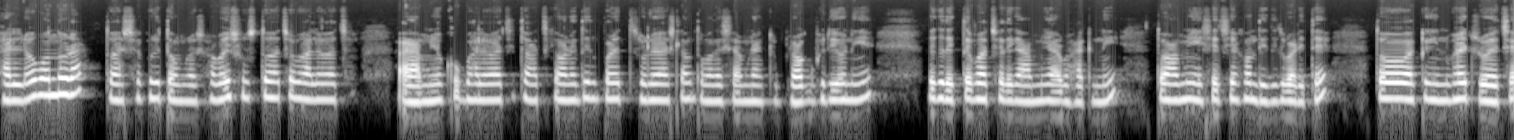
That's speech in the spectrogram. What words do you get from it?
হ্যালো বন্ধুরা, তো আশা করি তোমরা সবাই সুস্থ আছো, ভালো আছো, আর আমিও খুব ভালো আছি। তো আজকে অনেকদিন পরে চলে আসলাম তোমাদের সামনে একটা ব্লগ ভিডিও নিয়ে। দেখে, দেখতে পাচ্ছ এদিকে আমি আর ভাগ্নি। তো আমি এসেছি এখন দিদির বাড়িতে। তো একটা ইনভাইট রয়েছে।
